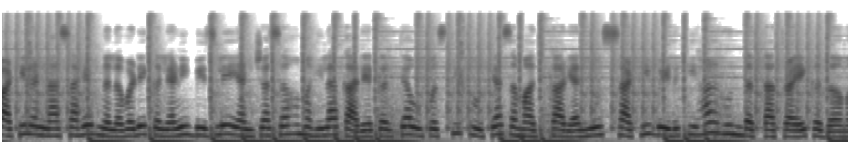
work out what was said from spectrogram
पाटील अण्णासाहेब नलवडे कल्याणी बिजले यांच्यासह महिला कार्यकर्त्या उपस्थित होत्या. समाजकार्या न्यूजसाठी बेडकिहाळहून दत्तात्रय कदम.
